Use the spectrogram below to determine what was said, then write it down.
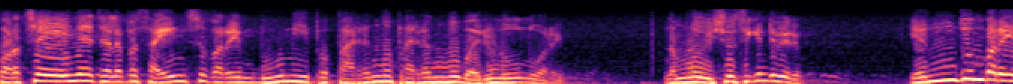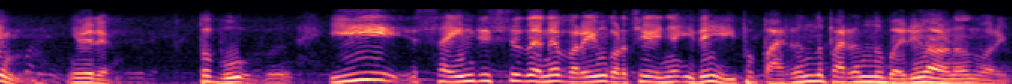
കുറച്ച് കഴിഞ്ഞാൽ ചിലപ്പോൾ സയൻസ് പറയും ഭൂമി ഇപ്പൊ പരന്നു പരന്നു വരണു എന്ന് പറയും. നമ്മൾ വിശ്വസിക്കേണ്ടി വരും. എന്തും പറയും ഇവർ. ഇപ്പൊ ഈ സയന്റിസ്റ്റ് തന്നെ പറയും കുറച്ച് കഴിഞ്ഞാൽ ഇതേ ഇപ്പൊ പരന്ന് പരന്ന് വരികയാണെന്ന് പറയും.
